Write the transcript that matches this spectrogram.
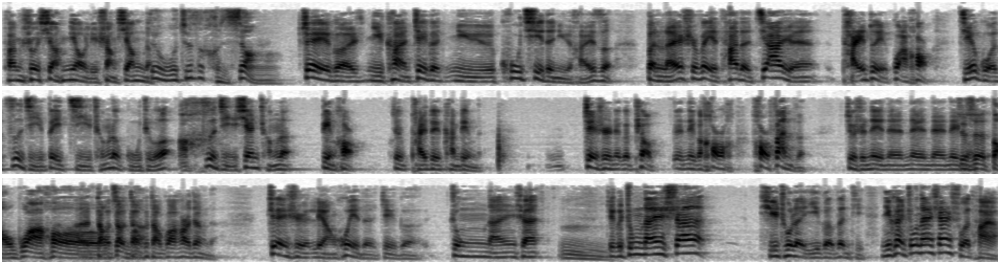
他们说像庙里上香的。对，我觉得很像啊。这个你看，这个女哭泣的女孩子，本来是为她的家人排队挂号，结果自己被挤成了骨折啊，自己先成了病号，就排队看病的。这是那个票那个号号贩子，就是那那那那那种就是倒挂号倒倒倒倒挂号证的。这是两会的这个钟南山，嗯，这个钟南山。提出了一个问题，你看钟南山说他呀，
